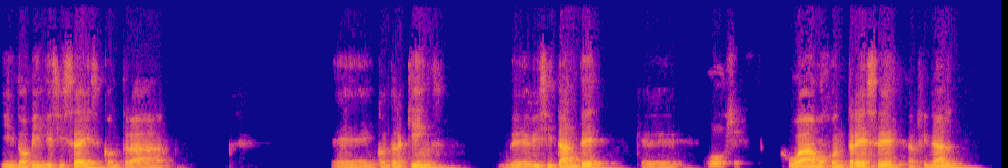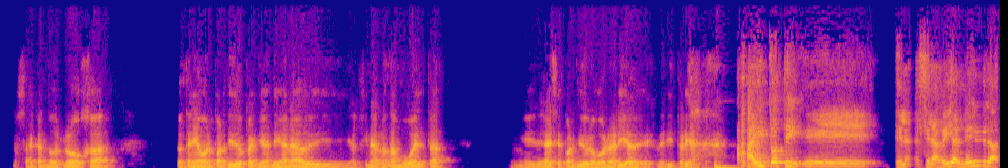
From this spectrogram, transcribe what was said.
Y 2016 contra. Eh, contra Kings, de visitante, que oh, sí. jugábamos con 13 al final, nos sacan dos rojas, lo teníamos el partido prácticamente ganado y al final nos dan vuelta. Y a ese partido lo volaría de, del historial. Ahí, Toti, eh, ¿se las veían negras?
